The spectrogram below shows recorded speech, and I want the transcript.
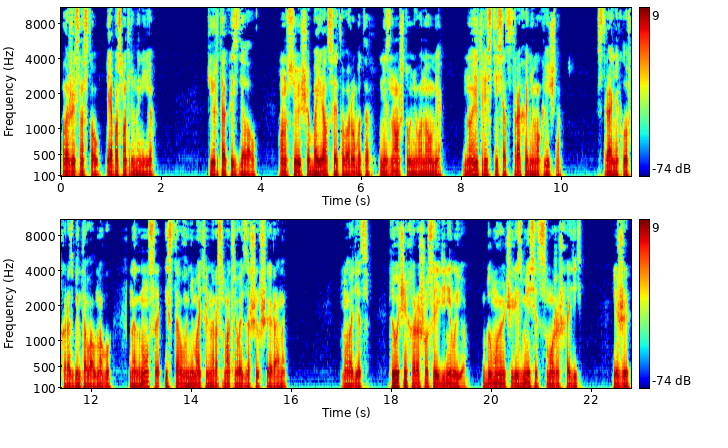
Ложись на стол, я посмотрю на нее. Кир так и сделал. Он все еще боялся этого робота, не знал, что у него на уме, но и трястись от страха не мог вечно. Странник ловко разбинтовал ногу, нагнулся и стал внимательно рассматривать зашившие раны. «Молодец. Ты очень хорошо соединил ее. Думаю, через месяц сможешь ходить. Лежи.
